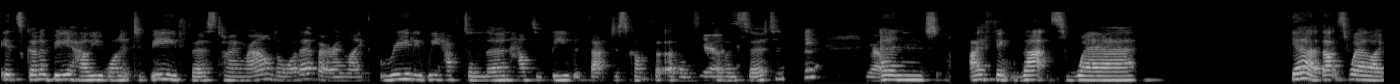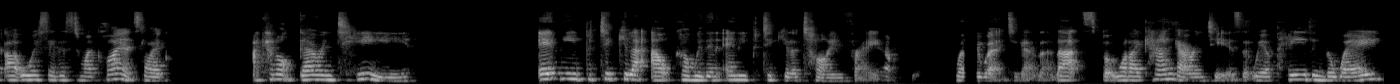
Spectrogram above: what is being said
it's going to be how you want it to be first time round or whatever and like really we have to learn how to be with that discomfort of, yes. of uncertainty yeah. and i think that's where yeah that's where like i always say this to my clients like i cannot guarantee any particular outcome within any particular time frame yeah. when we work together that's but what i can guarantee is that we are paving the way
